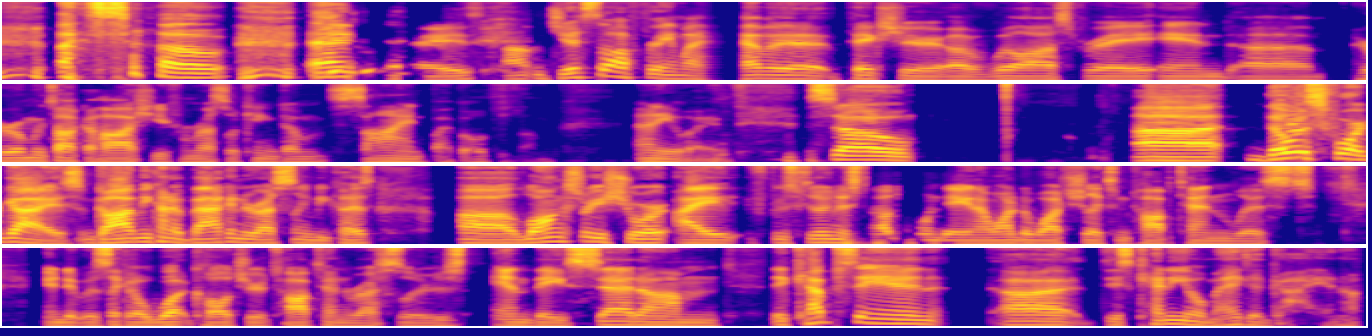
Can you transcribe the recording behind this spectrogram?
so, anyways, um, just off frame, I have a picture of Will Ospreay and uh, Hiromu Takahashi from Wrestle Kingdom signed by both of them. Anyway, so uh those four guys got me kind of back into wrestling because uh long story short i was feeling nostalgic one day and i wanted to watch like some top 10 lists and it was like a what culture top 10 wrestlers and they said um they kept saying uh this kenny omega guy and i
